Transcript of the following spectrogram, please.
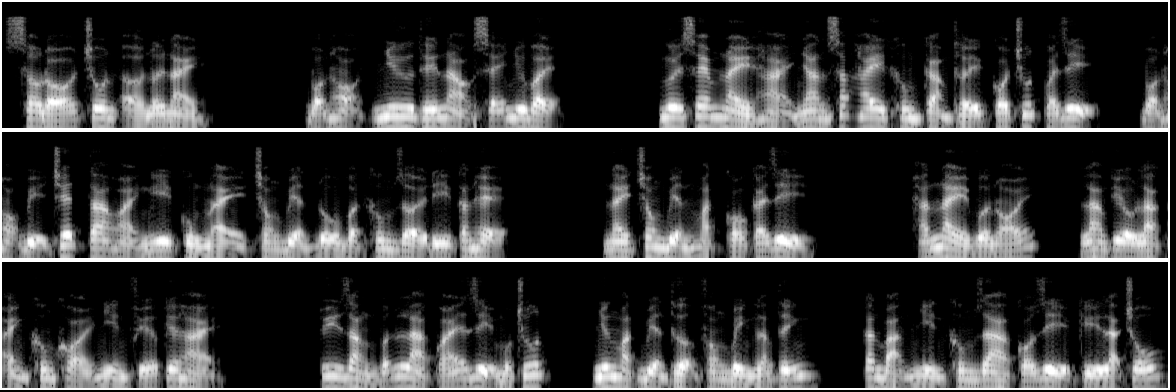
sau đó chôn ở nơi này. Bọn họ như thế nào sẽ như vậy? Ngươi xem này hải nhan sắc hay không cảm thấy có chút quái dị, bọn họ bị chết ta hoài nghi cùng này trong biển đồ vật không rời đi căn hệ. Này trong biển mặt có cái gì? Hắn này vừa nói, làm tiêu lạc ảnh không khỏi nhìn phía kia hải. Tuy rằng vẫn là quái dị một chút, nhưng mặt biển thượng phong bình lãng tĩnh, căn bản nhìn không ra có gì kỳ lạ chỗ.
